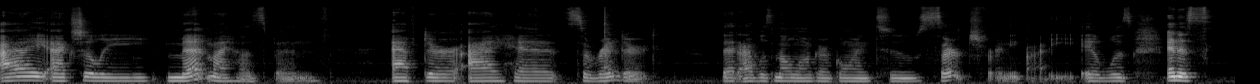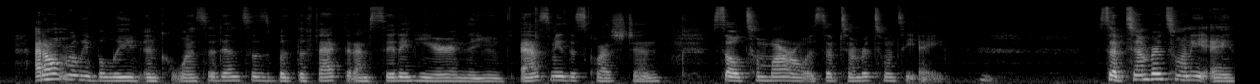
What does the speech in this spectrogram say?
I actually met my husband after I had surrendered that I was no longer going to search for anybody. It was, and it's, I don't really believe in coincidences, but the fact that I'm sitting here and that you've asked me this question. So tomorrow is September 28th. September 28th,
